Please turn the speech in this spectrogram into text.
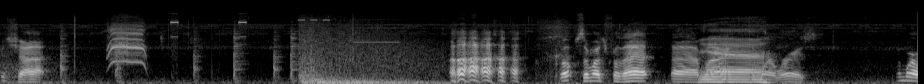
Good shot. Oops, so much for that. Uh, mine. Yeah. No more worries. No more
